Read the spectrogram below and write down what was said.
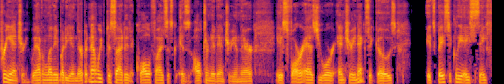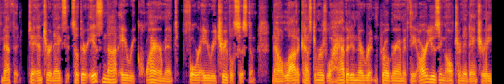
pre-entry. We haven't let anybody in there but now we've decided it qualifies as, as alternate entry in there. As far as your entry and exit goes it's basically a safe method to enter and exit. So there is not a requirement for a retrieval system. Now, a lot of customers will have it in their written program. If they are using alternate entry,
